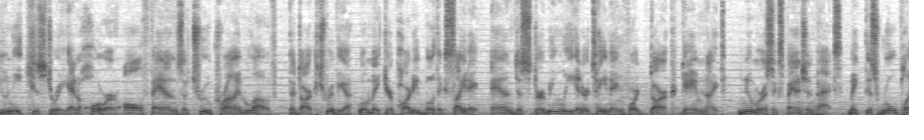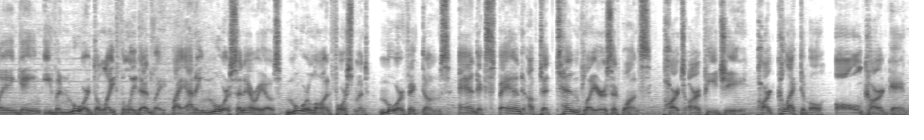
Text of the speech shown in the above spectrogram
unique history, and horror all fans of true crime love. The dark trivia will make your party both exciting and disturbingly entertaining for dark game night. Numerous expansion packs make this role-playing game even more delightfully deadly by adding more scenarios, more law enforcement, more victims, and expand up to 10 players at once. Part RPG, part collectible, all card game.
